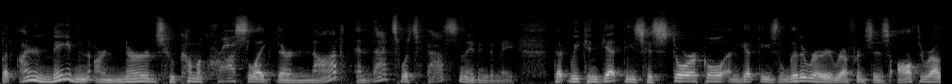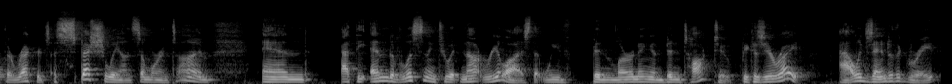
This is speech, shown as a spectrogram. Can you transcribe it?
But Iron Maiden are nerds who come across like they're not, and that's what's fascinating to me. That we can get these historical and get these literary references all throughout their records, especially on Somewhere in Time, and at the end of listening to it, not realize that we've been learning and been talked to. Because you're right, Alexander the Great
